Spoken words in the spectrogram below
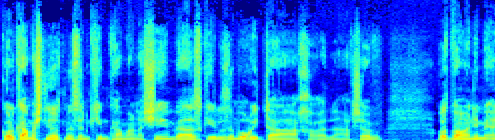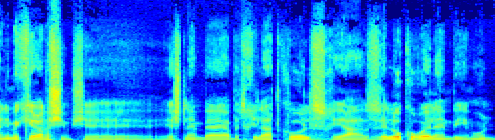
כל כמה שניות מזנקים כמה אנשים, ואז כאילו זה מוריד את החרדה. עכשיו, עוד פעם, אני, אני מכיר אנשים שיש להם בעיה בתחילת כל שחייה, זה לא קורה להם באימון.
